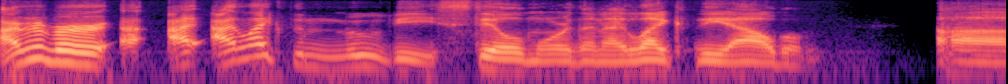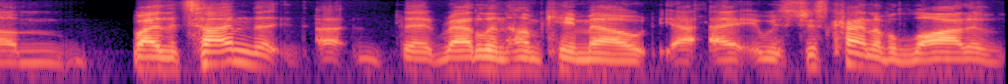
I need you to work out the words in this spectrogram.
I remember I, I like the movie still more than I like the album. Um, by the time that uh, that Rattle and Hum came out, I, I, it was just kind of a lot of,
